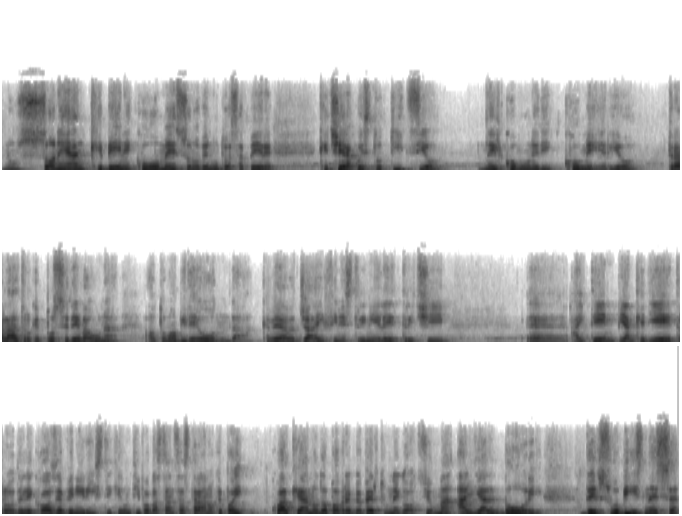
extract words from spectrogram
non so neanche bene come sono venuto a sapere che c'era questo tizio nel comune di Comerio, tra l'altro che possedeva una automobile Honda, che aveva già i finestrini elettrici eh, ai tempi, anche dietro, delle cose avveniristiche, un tipo abbastanza strano che poi qualche anno dopo avrebbe aperto un negozio, ma agli albori del suo business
